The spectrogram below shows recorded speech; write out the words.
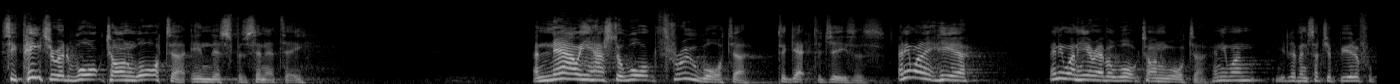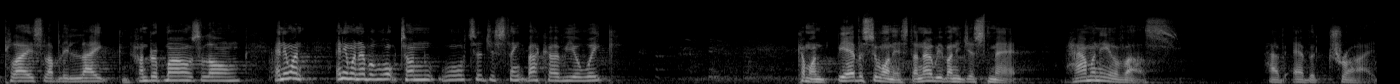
See, Peter had walked on water in this vicinity. And now he has to walk through water to get to Jesus. Anyone here, anyone here ever walked on water? Anyone? You live in such a beautiful place, lovely lake, 100 miles long. Anyone, anyone ever walked on water? Just think back over your week. Come on, be ever so honest. I know we've only just met. How many of us have ever tried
